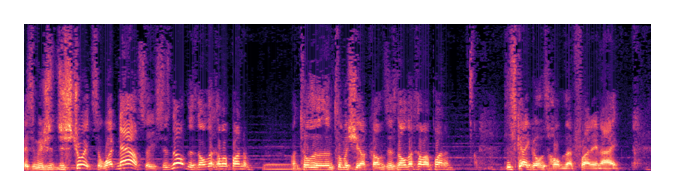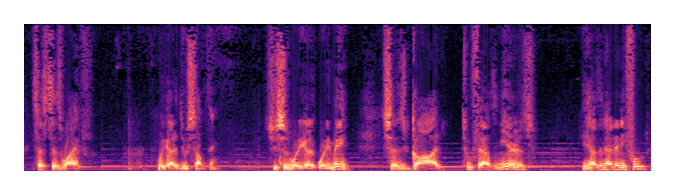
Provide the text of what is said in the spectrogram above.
Beis Hamikdash is destroyed, so what now? So he says, no, there's no lechem hapanim. Until, the, until Mashiach comes, there's no lechem hapanim. This guy goes home that Friday night, says to his wife, we got to do something. She says, what do you got, what do you mean? He says, God, 2,000 years, he hasn't had any food.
